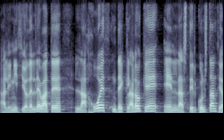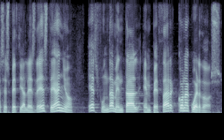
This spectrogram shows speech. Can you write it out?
Al inicio del debate, la juez declaró que, en las circunstancias especiales de este año, es fundamental empezar con acuerdos.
